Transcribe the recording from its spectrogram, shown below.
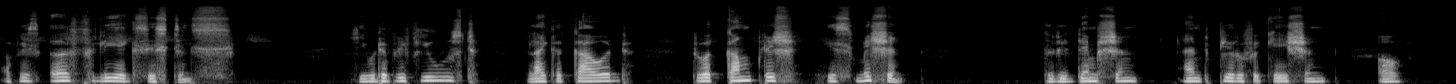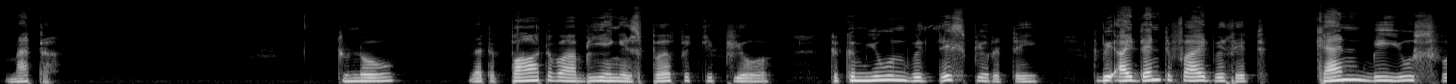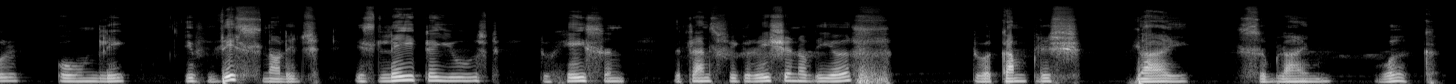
of his earthly existence. He would have refused, like a coward, to accomplish his mission, the redemption and purification of matter. To know that a part of our being is perfectly pure, to commune with this purity, to be identified with it, can be useful only if this knowledge is later used to hasten the transfiguration of the earth to accomplish thy sublime work.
